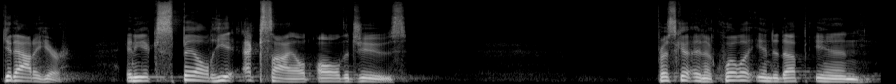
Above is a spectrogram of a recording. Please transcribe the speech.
get out of here. And he expelled, he exiled all the Jews. Prisca and Aquila ended up in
